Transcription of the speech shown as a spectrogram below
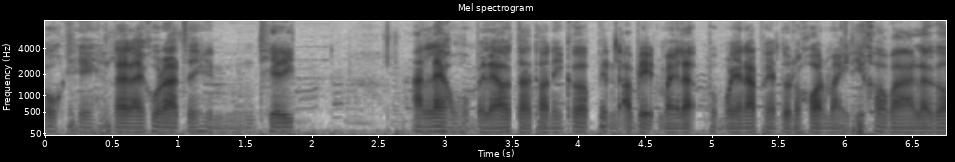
โอเค หลาย ๆ คนอาจจะเห็นเทียริสอันแรกของผมไปแล้ว แต่ตอนนี้ก็เป็นอัปเดตใหม่ละผมก็จะนับเห็นตัวละครใหม่ที่เข้ามา แล้วก็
